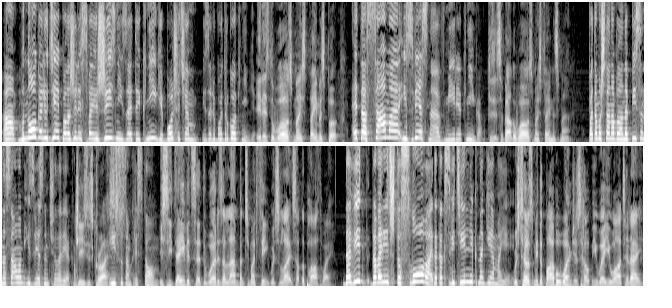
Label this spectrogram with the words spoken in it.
А, Много людей положили свои жизни из-за этой книги больше, чем из-за любой другой книги. It is the world's most famous book Это самая известная в мире книга, because it's about the world's most famous man, потому что она была написана самым известным человеком, Jesus Christ. Иисусом Христом. You see, David said, The word is a lamp unto my feet, which lights up the pathway. Давид говорит, что Слово — это как светильник ноге моей. Which tells me the Bible won't just help you where you are today,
